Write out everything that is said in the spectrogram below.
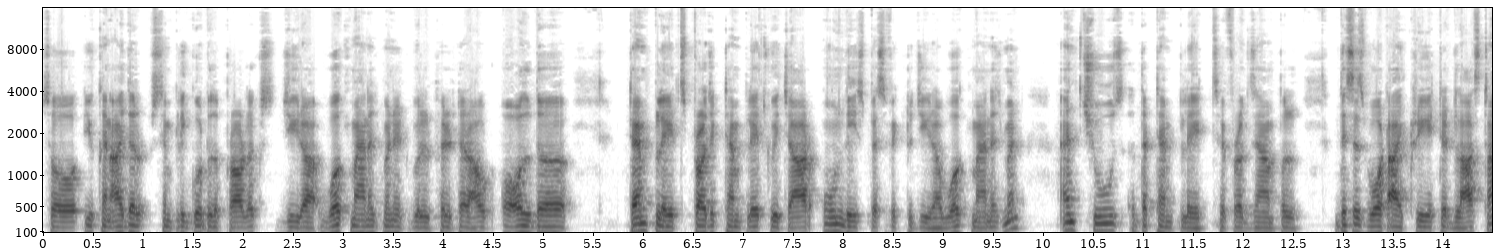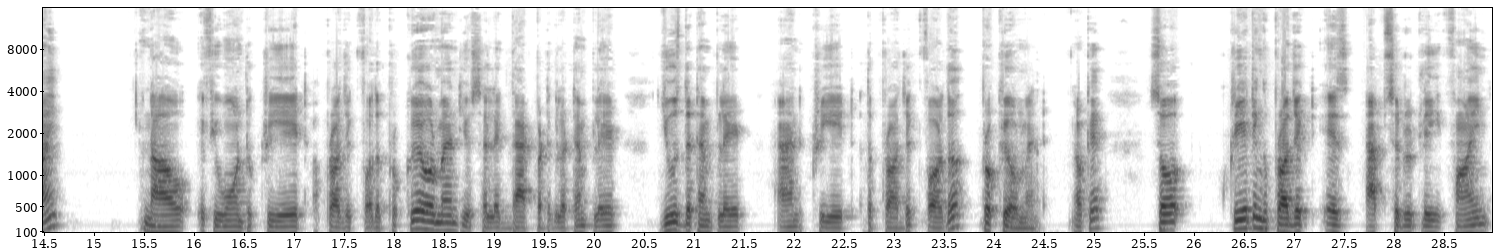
so you can either simply go to the products Jira work management, it will filter out all the templates, project templates, which are only specific to Jira work management and choose the template. Say, for example, this is what I created last time. Now, if you want to create a project for the procurement, you select that particular template, use the template and create the project for the procurement. Okay. So creating a project is absolutely fine.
